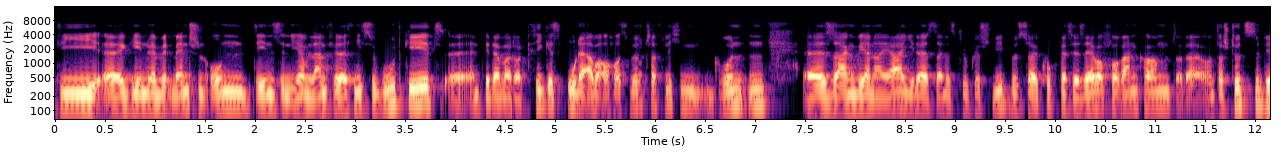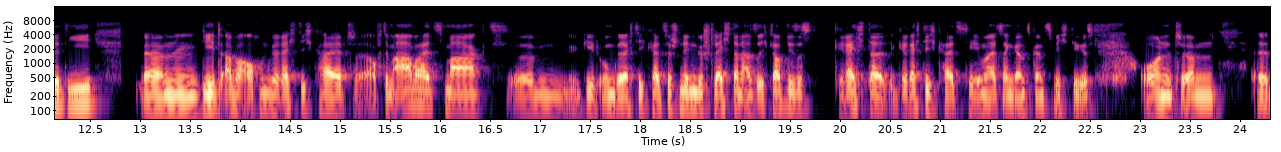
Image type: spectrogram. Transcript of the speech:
wie äh, gehen wir mit Menschen um, denen es in ihrem Land vielleicht nicht so gut geht, äh, entweder weil dort Krieg ist oder aber auch aus wirtschaftlichen Gründen. Äh, sagen wir, naja, jeder ist seines Glückes Schmied, müsste halt gucken, dass er selber vorankommt oder unterstützen wir die. Ähm, geht aber auch um Gerechtigkeit auf dem Arbeitsmarkt, ähm, geht um Gerechtigkeit zwischen den Geschlechtern. Also ich glaube, dieses Gerechter, Gerechtigkeitsthema ist ein ganz, ganz wichtiges. Und ähm, äh,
